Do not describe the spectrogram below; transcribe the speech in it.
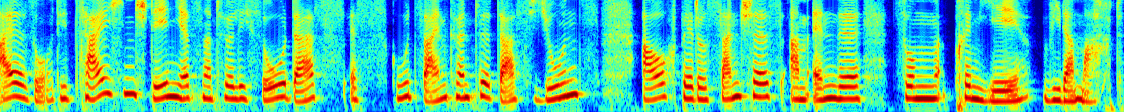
Also, die Zeichen stehen jetzt natürlich so, dass es gut sein könnte, dass Junts auch Pedro Sanchez am Ende zum Premier wieder macht.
